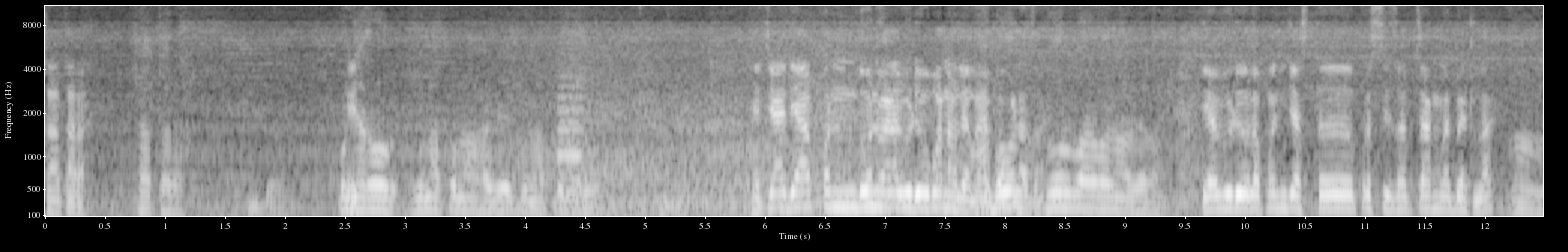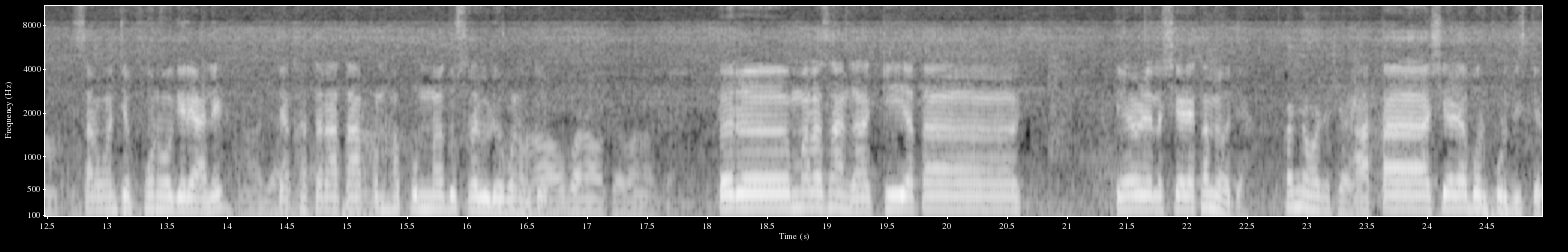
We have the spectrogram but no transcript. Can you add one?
सातारा. सातारा. पुणे रोड जुना पुणा हवे जुना पुणा रोड ह्याच्या आधी आपण दोन वेळा व्हिडिओ बनवलेला आहे दोन बोकडाचा. दोन बार बनवलेला त्या व्हिडिओला पण जास्त प्रतिसाद चांगला भेटला. सर्वांचे फोन वगैरे आले. त्या खातर आता आपण हा पुन्हा दुसरा व्हिडिओ बनवतो. हां बनवते बनवते तर अ, मला सांगा की आता त्यावेळेला शेळ्या कमी होत्या. कमी होते शेळ्या. आता शेळ्या भरपूर दिसतात.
